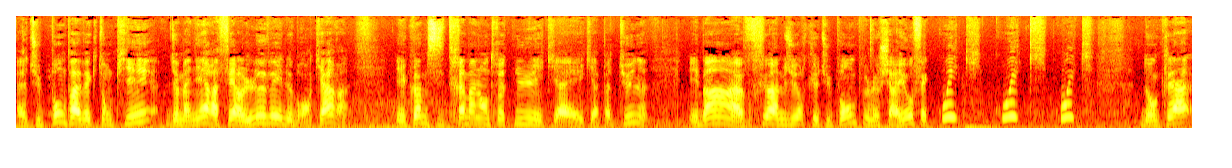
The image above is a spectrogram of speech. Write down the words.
Euh, tu pompes avec ton pied de manière à faire lever le brancard. Et comme c'est très mal entretenu et qu'il n'y a, pas de thune, et eh ben, au fur et à mesure que tu pompes, le chariot fait quick, quick, quick. Donc là,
